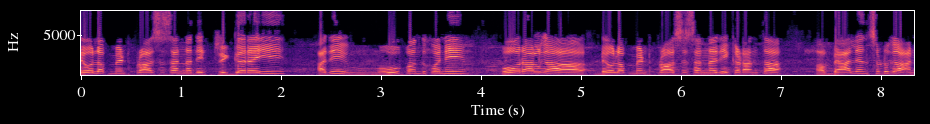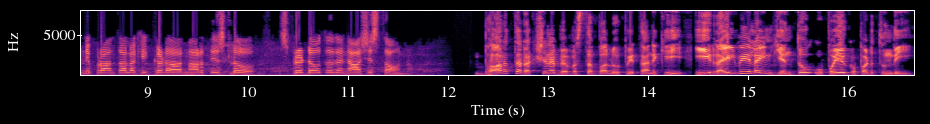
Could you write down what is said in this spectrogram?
డెవలప్మెంట్ ప్రాసెస్ అన్నది ట్రిగ్గర్ అయ్యి అది ఊపందుకొని ఓవరాల్గా డెవలప్మెంట్ ప్రాసెస్ అన్నది ఇక్కడ అంతా బ్యాలెన్స్డ్గా అన్ని ప్రాంతాలకు ఇక్కడ నార్త్ ఈస్ట్లో స్ప్రెడ్ అవుతుందని ఆశిస్తూ ఉన్నాం. భారత రక్షణ వ్యవస్థ బలోపేతానికి ఈ రైల్వే లైన్ ఎంతో ఉపయోగపడుతుంది.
